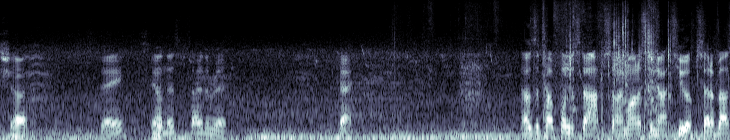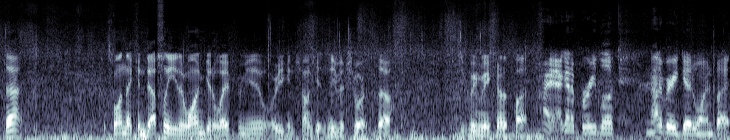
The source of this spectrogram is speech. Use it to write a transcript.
Shot. Stay, stay on hmm. this side of the ridge. Okay. That was a tough one to stop, so I'm honestly not too upset about that. It's one that can definitely either one get away from you or you can chunk it and leave it short. So see if we can make another putt. All right, I got a birdie look. Not a very good one, but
